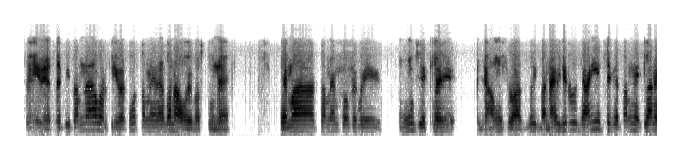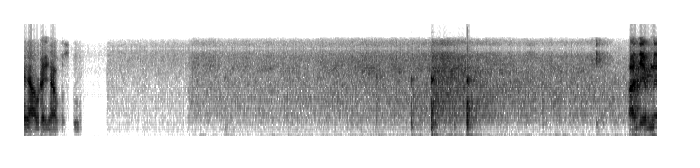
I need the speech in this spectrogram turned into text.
તો એની રેસીપી તમને આવડતી હોય તો તમે એને બનાવો એ વસ્તુને. એમાં તમે એમ કહો કે ભાઈ હું જ એકલે જાણું છું આ ભાઈ બનાવી છે જાણીએ છીએ કે તમને એકલાને જ આવડે છે આ વસ્તુ. હા, જેમને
